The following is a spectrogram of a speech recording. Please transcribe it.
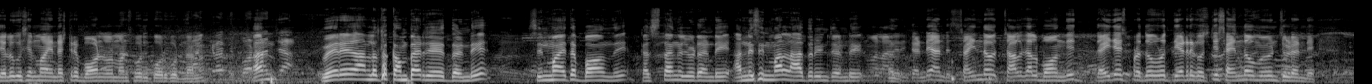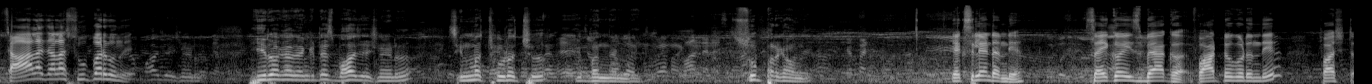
తెలుగు సినిమా ఇండస్ట్రీ బాగుండాలని మనస్ఫూర్తి కోరుకుంటున్నాను. అండ్ వేరే దాంట్లతో కంపేర్ చేయొద్దండి. సినిమా అయితే బాగుంది. ఖచ్చితంగా చూడండి. అన్ని సినిమాలను ఆదరించండి. ఆదరించండి. అండ్ సైంధవ్ చాలా చాలా బాగుంది. దయచేసి ప్రతి ఒక్కరు థియేటర్కి వచ్చి సైంధవ్ మూవీని చూడండి. చాలా చాలా సూపర్గా ఉంది. హీరోగా వెంకటేష్ బాగా చేసినాడు. సినిమా చూడొచ్చు ఇబ్బంది ఏం లేదు. సూపర్గా ఉంది. ఎక్సలెంట్ అండి. Psycho is back. Part two కూడా ఉంది. ఫస్ట్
